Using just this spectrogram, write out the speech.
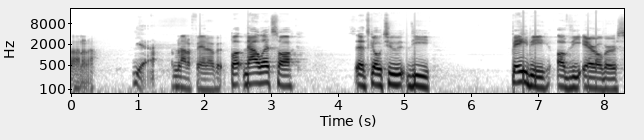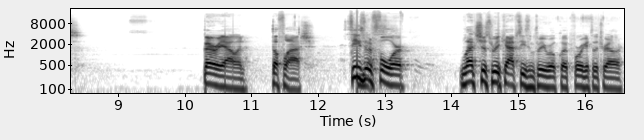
I don't know. Yeah. I'm not a fan of it. But now let's talk. Let's go to the baby of the Arrowverse, Barry Allen, The Flash, season four. Let's just recap season three real quick before we get to the trailer.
